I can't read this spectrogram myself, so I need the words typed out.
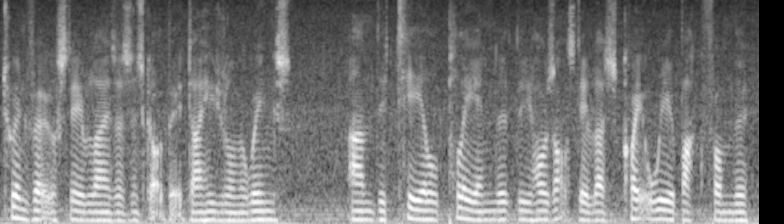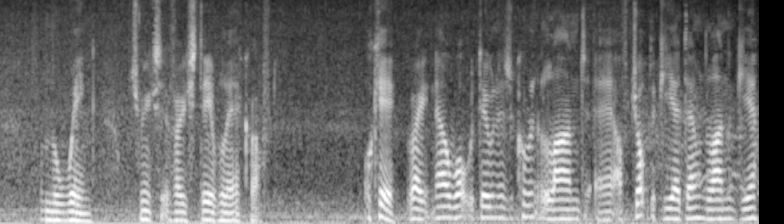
twin vertical stabilizers, and it's got a bit of dihedral on the wings. And the tail plane, the, the horizontal stabilizer, is quite a way back from the from the wing, which makes it a very stable aircraft. Okay, right now what we're doing is we're coming to land. Uh, I've dropped the gear down, the landing gear.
